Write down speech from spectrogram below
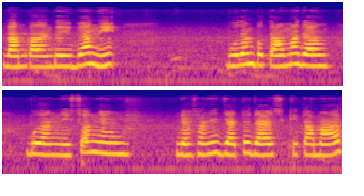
dalam kalender Ibrani bulan pertama dalam bulan Nisan yang biasanya jatuh dari sekitar Maret,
